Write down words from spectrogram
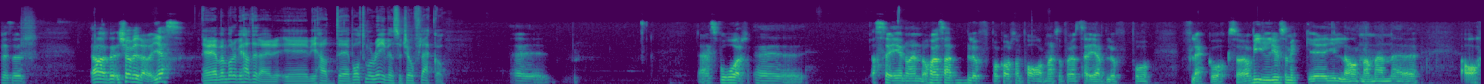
precis. Ja, det, kör vidare. Yes. Eh, vem var det vi hade där? Eh, vi hade Baltimore Ravens och Joe Flacco. Eh, den är svår. Eh, jag säger nog ändå, har jag sagt bluff på Carson Palmer så får jag säga bluff på Flecko också. Jag vill ju så mycket gilla honom men eh, ja,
